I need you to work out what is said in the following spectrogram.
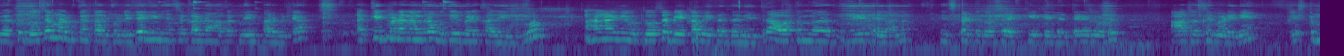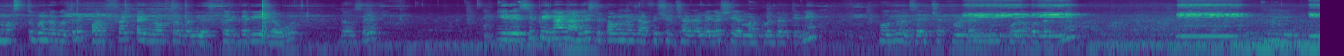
ಇವತ್ತು ದೋಸೆ ಮಾಡ್ಬೇಕಂತ ಅಂದ್ಕೊಂಡಿದ್ದೆ ನೀನು ಹೆಸರು ಕಣ್ಣು ಹಾಕಕ್ಕೆ ನೆನ್ಪಾರ್ಬಿಟ್ಟೆ ಅಕ್ಕಿದ್ ಮಾಡೋಣ ಅಂದ್ರೆ ಉದ್ದಿ ಬೆಳಕಾದ ಇದ್ವು ಹಾಗಾಗಿ ಇವತ್ತು ದೋಸೆ ಬೇಕಾ ಬೇಕಂತ ನಿಂತ್ರ ಅವತ್ತಮ್ಮ ಹೇಳಿದ್ದೆ ನಾನು ಇನ್ಸ್ಟಂಟ್ ದೋಸೆ ಅಕ್ಕಿ ಇಟ್ಟಿಲ್ಲ ಅಂತೇಳಿ ನೋಡಿ. ಆ ದೋಸೆ ಮಾಡೀನಿ. ಎಷ್ಟು ಮಸ್ತ್ ಬಂದಾಗ ಗೊತ್ತ್ರಿ? ಪರ್ಫೆಕ್ಟಾಗಿ ನೋಡ್ತಾರೆ ಬಂದು ಎಷ್ಟು ಗರಿ ಗರಿ ಇದಾವು ದೋಸೆ. ಈ ರೆಸಿಪಿನ ನಾನು ಶ್ರೀಪಾ ಮನೋಜ್ ಆಫೀಷಿಯಲ್ ಚಾನಲೆಲ್ಲ ಶೇರ್ ಮಾಡ್ಕೊಂಡಿರ್ತೀನಿ. ಹೋಗಿ ಒಂದ್ಸರಿ ಚೆಕ್ ಮಾಡಿದ್ರೆ ನೀವು ಕೂಡ ಕೊಟ್ಟಿರ್ತೀನಿ. ಹ್ಞೂ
